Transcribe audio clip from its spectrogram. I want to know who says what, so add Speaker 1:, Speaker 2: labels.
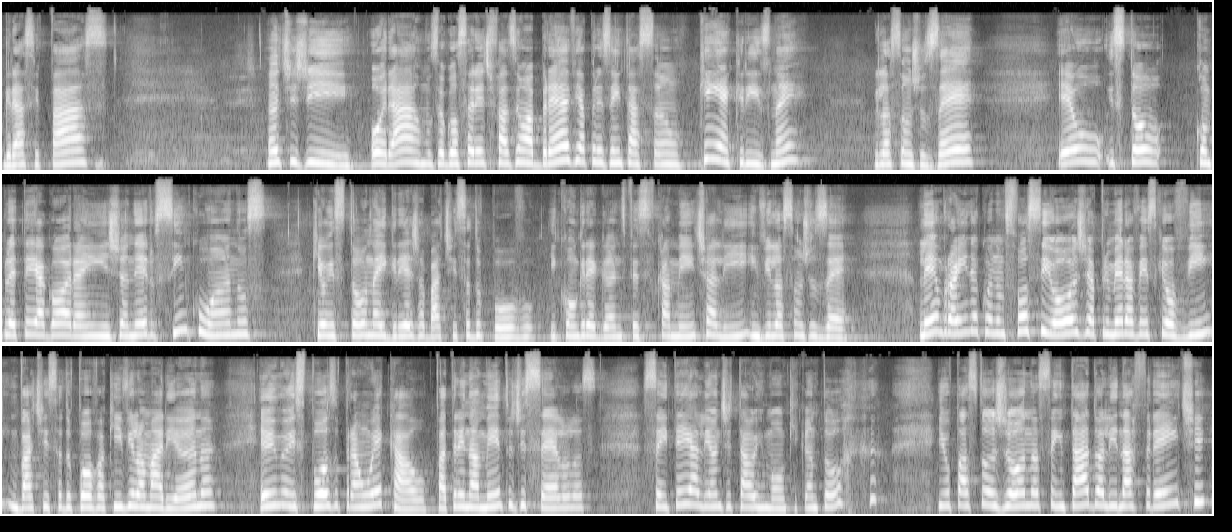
Speaker 1: Graça e paz. Antes de orarmos, eu gostaria de fazer uma breve apresentação. Quem é Cris, né? Vila São José. Eu estou, completei agora em janeiro cinco anos que eu estou na Igreja Batista do Povo e congregando especificamente ali em Vila São José. Lembro ainda quando fosse hoje, a primeira vez que eu vim em Batista do Povo aqui em Vila Mariana, eu e meu esposo para um ECAL, para treinamento de células. Sentei ali onde está o irmão que cantou, e o pastor Jonas sentado ali na frente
